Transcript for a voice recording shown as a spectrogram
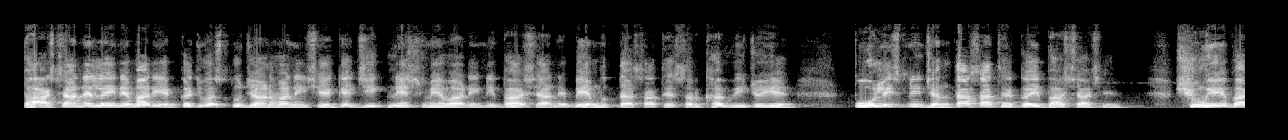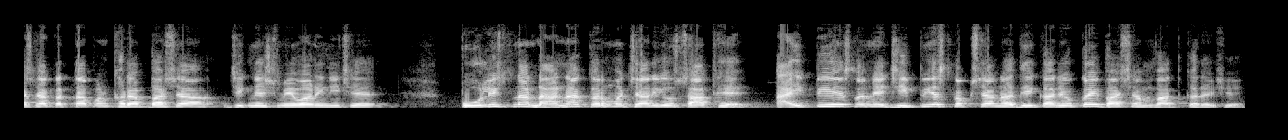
ભાષાને લઈને મારી એક જ વસ્તુ જાણવાની છે કે જિજ્ઞેશ મેવાણીની ભાષાને બે મુદ્દા સાથે સરખાવવી જોઈએ. પોલીસની જનતા સાથે કઈ ભાષા છે? શું એ ભાષા કરતાં પણ ખરાબ ભાષા જિજ્ઞેશ મેવાણીની છે? પોલીસના નાના કર્મચારીઓ સાથે આઈપીએસ અને જીપીએસ કક્ષાના અધિકારીઓ કઈ ભાષામાં વાત કરે છે?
